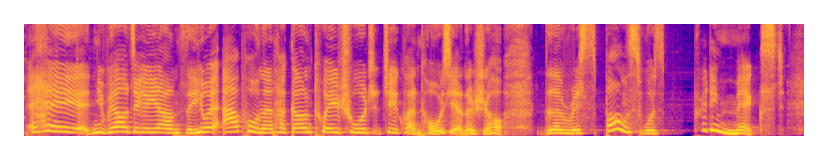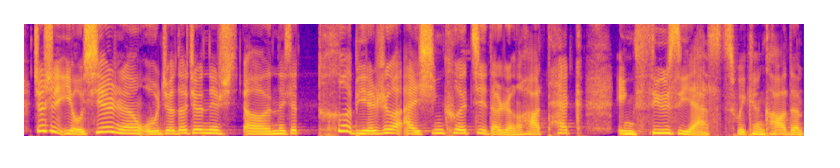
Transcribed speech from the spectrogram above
嘿，你不要这个样子，因为 Apple 呢，它刚推出这款头显的时候，the response was pretty mixed，就是有些人，我觉得就那呃那些特别热爱新科技的人哈，tech enthusiasts，we can call them，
